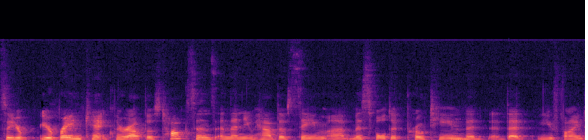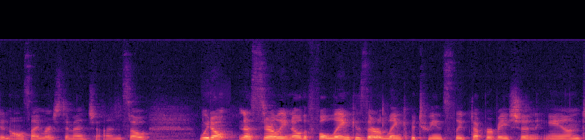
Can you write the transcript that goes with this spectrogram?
so your your brain can't clear out those toxins, and then you have those same uh, misfolded protein mm-hmm. that that you find in Alzheimer's dementia. And so we don't necessarily know the full link. Is there a link between sleep deprivation and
